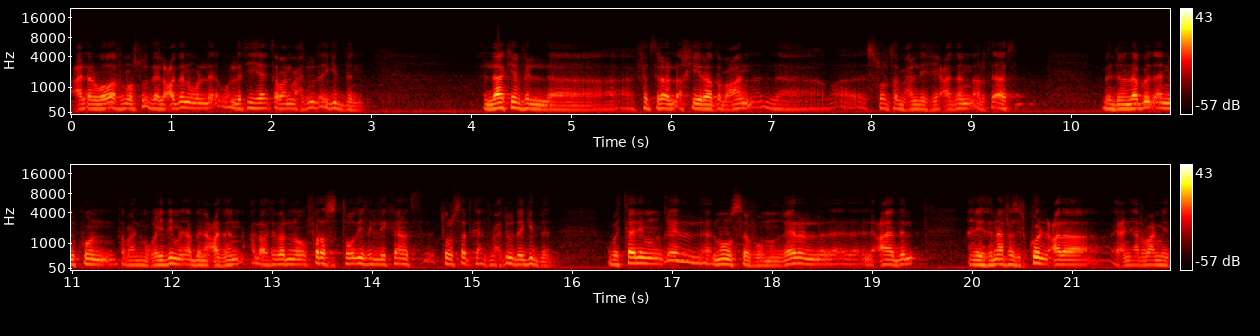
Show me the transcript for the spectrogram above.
على الوظائف المرصوده لعدن والتي هي طبعا محدودة جدا. لكن في الفترة الأخيرة طبعا السلطة المحلية في عدن أرتأت بانه لابد أن يكون طبعا مقيدين من أبناء عدن على اعتبار إنه فرص التوظيف اللي كانت ترصد كانت محدودة جدا. وبالتالي من غير المنصف ومن غير العادل أن يتنافس الكل على يعني 400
